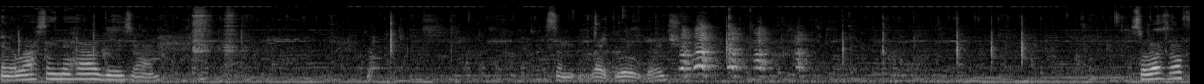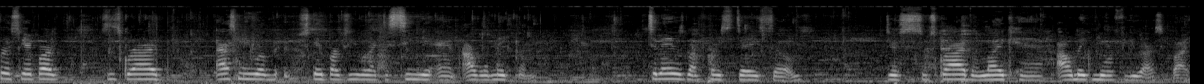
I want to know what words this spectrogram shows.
and the last thing they have is um some like little ledge. So that's all for the skate park. Subscribe. Ask me what skate parks you would like to see, and I will make them. Today was my first day, so just subscribe and like, and I'll make more for you guys. Bye.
